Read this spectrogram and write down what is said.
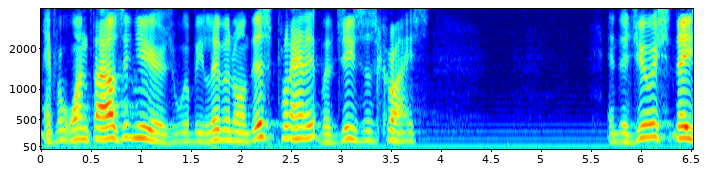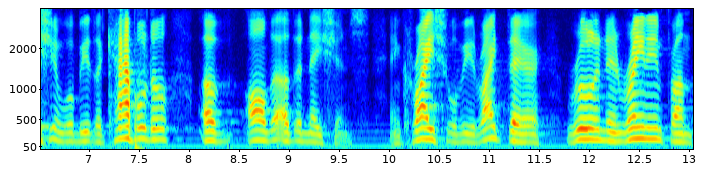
And for 1,000 years, we'll be living on this planet with Jesus Christ. And the Jewish nation will be the capital of all the other nations. And Christ will be right there, ruling and reigning from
